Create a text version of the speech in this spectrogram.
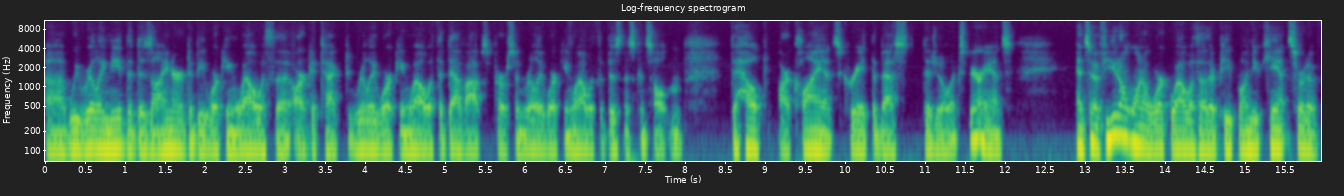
Uh, we really need the designer to be working well with the architect, really working well with the DevOps person, really working well with the business consultant to help our clients create the best digital experience. And so if you don't want to work well with other people and you can't sort of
